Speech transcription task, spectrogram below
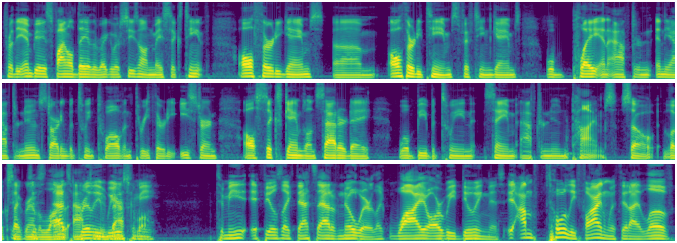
for the NBA's final day of the regular season on May 16th all 30 games, um, all 30 teams, 15 games will play in after in the afternoon, starting between 12 and 3:30 Eastern. All six games on Saturday will be between same afternoon times. So it looks like we're gonna have a lot that's of afternoon really weird basketball. to me. To me, it feels like that's out of nowhere. Like, why are we doing this? I'm totally fine with it. I love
